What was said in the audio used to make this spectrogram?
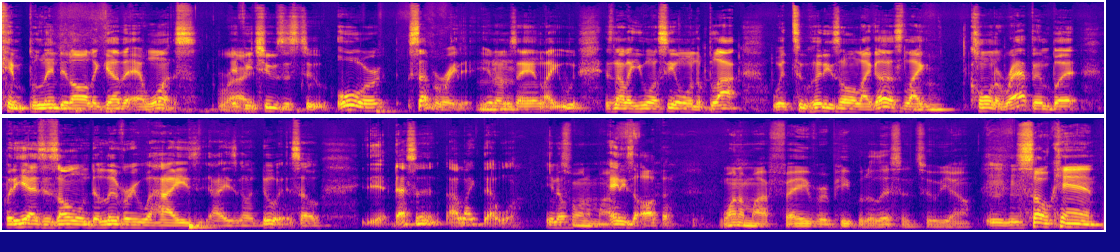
can blend it all together at once if he chooses to, or separate it. You know what I'm saying? Like, it's not like you want to see him on the block with two hoodies on like us, like corner rapping, but but he has his own delivery with how he's how he's gonna do it. So yeah, that's a I like that one. You know, one of my- and he's an author. one of my favorite people to listen to, yo. Mm-hmm. So can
